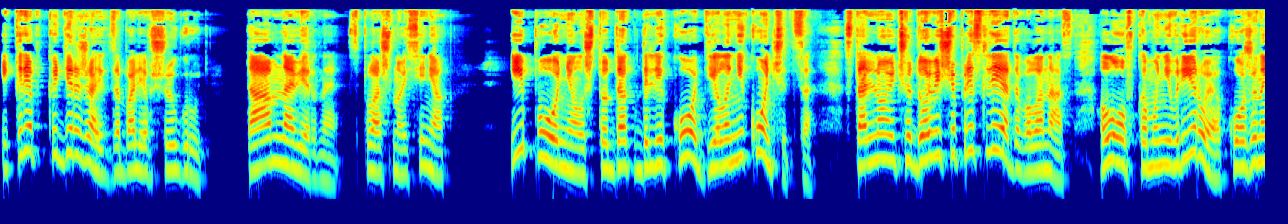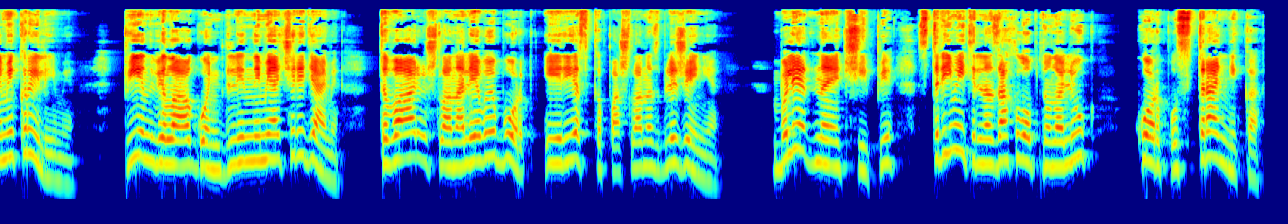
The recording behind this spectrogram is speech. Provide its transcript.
и крепко держать заболевшую грудь. Там, наверное, сплошной синяк. И понял, что так далеко дело не кончится. Стальное чудовище преследовало нас, ловко маневрируя кожаными крыльями. Пин вела огонь длинными очередями. Тварь ушла на левый борт и резко пошла на сближение. Бледная Чипи стремительно захлопнула люк, Корпус странника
